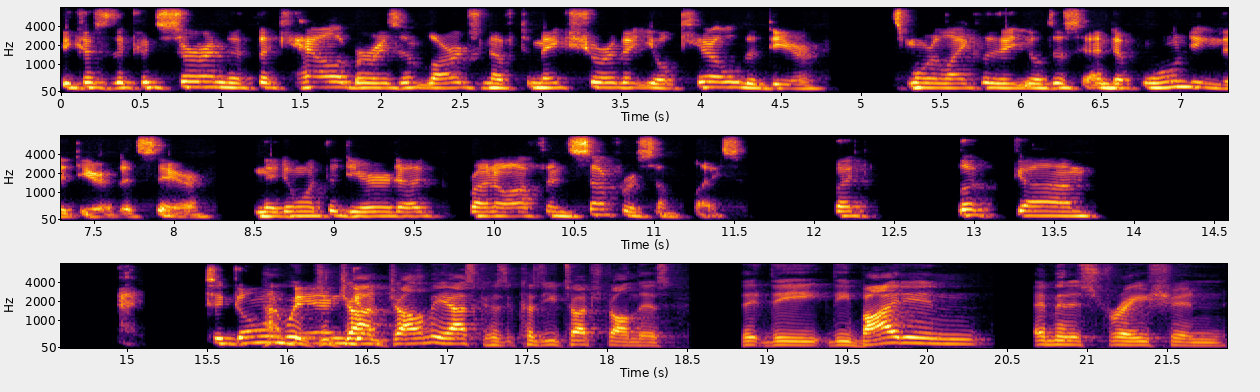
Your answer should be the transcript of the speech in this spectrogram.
because the concern that the caliber isn't large enough to make sure that you'll kill the deer. It's more likely that you'll just end up wounding the deer that's there. And they don't want the deer to run off and suffer someplace. But look, um, to go and Wait, John, John, let me ask because because you touched on this. The, the the Biden administration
